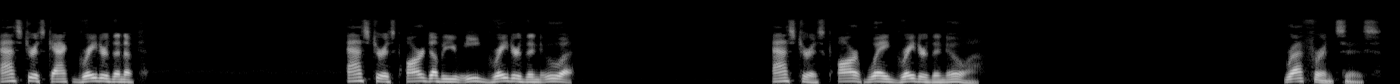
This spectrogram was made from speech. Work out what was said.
asterisk ac greater than a asterisk rwe greater than ua asterisk r way greater than ua References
